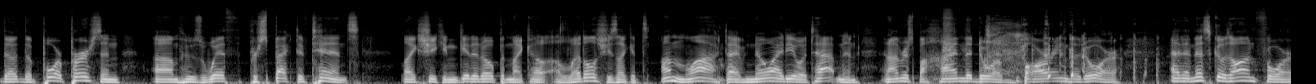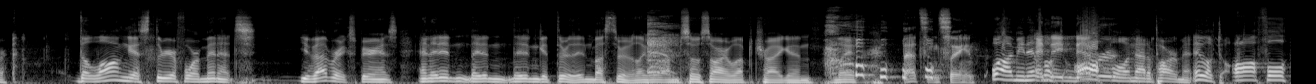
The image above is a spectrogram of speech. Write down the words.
the the poor person um, who's with prospective tenants, like she can get it open like a, a little. She's like, it's unlocked. I have no idea what's happening, and I'm just behind the door, barring the door. And then this goes on for the longest three or four minutes you've ever experienced, and they didn't they didn't they didn't get through. They didn't bust through. Like, well, I'm so sorry. We'll have to try again later. That's insane. Well, I mean, it And looked they never- awful in that apartment. It looked awful.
